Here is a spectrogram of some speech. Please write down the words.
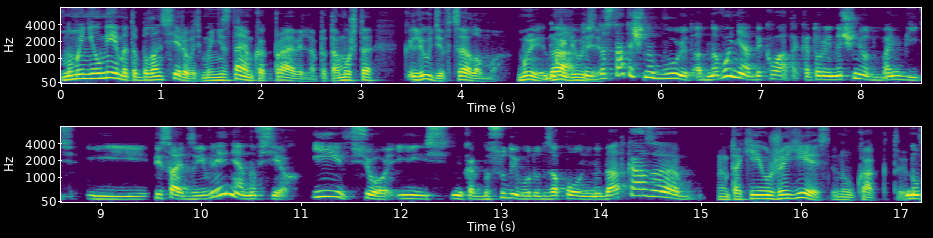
Ну мы не умеем это балансировать, мы не знаем, как правильно, потому что люди в целом, мы, да, мы люди. то есть достаточно будет одного неадеквата, который начнет бомбить и писать заявления на всех, и все, и ну, как бы суды будут заполнены до отказа. Ну, такие уже есть, ну как ты? Ну,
